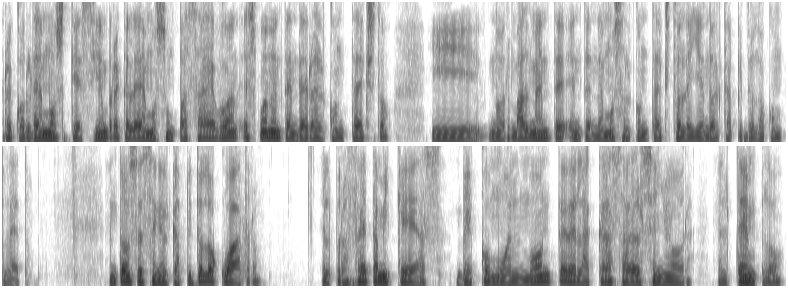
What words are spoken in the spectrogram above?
Recordemos que siempre que leemos un pasaje es bueno entender el contexto y normalmente entendemos el contexto leyendo el capítulo completo. Entonces, en el capítulo 4, el profeta Miqueas ve como el monte de la casa del Señor, el templo,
